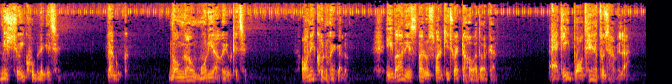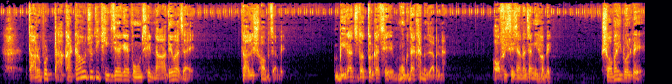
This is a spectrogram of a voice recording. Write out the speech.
নিশ্চয়ই খুব লেগেছে। রাগুক গঙ্গাও মরিয়া হয়ে উঠেছে। অনেকক্ষণ হয়ে গেল। এবার এসপার ওসপার কিছু একটা হওয়া দরকার। একই পথে এত ঝামেলা। তার উপর টাকাটাও যদি ঠিক জায়গায় পৌঁছে না দেওয়া যায়, তাহলে সব যাবে। বিরাজ দত্তর কাছে মুখ দেখানো যাবে না। অফিসে জানাজানি হবে। সবাই বলবে,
